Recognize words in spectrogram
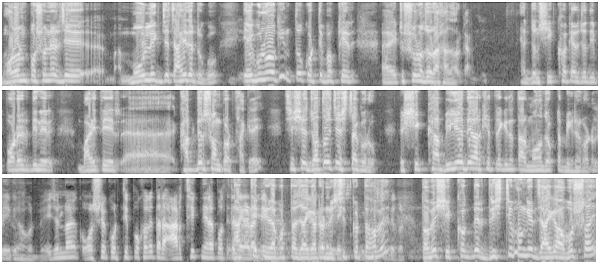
ভরণ পোষণের যে মৌলিক যে চাহিদাটুকু এগুলোও কিন্তু কর্তৃপক্ষের একটু সুনজর রাখা দরকার। একজন শিক্ষকের যদি পরের দিনের বাড়িতে খাদ্যের সংকট থাকে সে সে যতই চেষ্টা করুক শিক্ষা বিলিয়ে দেওয়ার ক্ষেত্রে কিন্তু তার মনোযোগটা বিঘ্ন ঘটবে। বিঘ্ন ঘটবে। এই জন্য অবশ্যই কর্তৃপক্ষকে তার আর্থিক নিরাপত্তা জায়গাটা আর্থিক নিরাপত্তা জায়গাটা নিশ্চিত করতে হবে। তবে শিক্ষকদের দৃষ্টিভঙ্গির জায়গা অবশ্যই।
